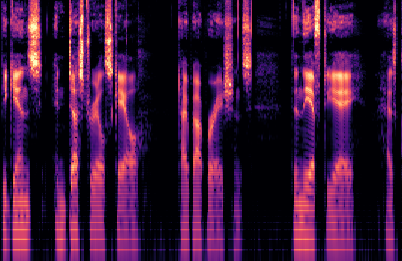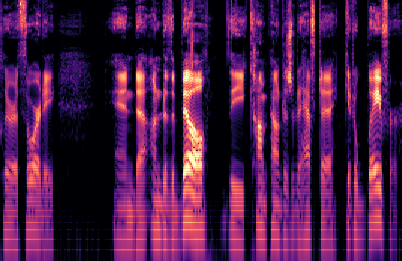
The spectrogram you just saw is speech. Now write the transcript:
begins industrial scale type operations, then the FDA has clear authority. And uh, under the bill, the compounders would have to get a waiver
